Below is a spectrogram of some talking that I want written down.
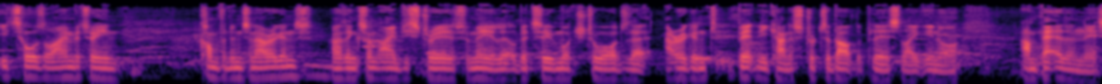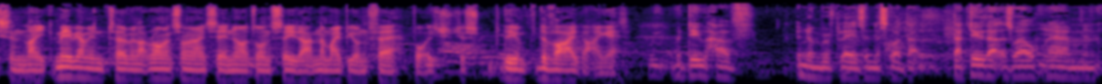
he toes the line between confidence and arrogance. Mm. I think sometimes he strays for me a little bit too much towards the arrogant bit, and he kind of struts about the place like you know. I'm better than this, and like maybe I'm interpreting that wrong, and someone might say no, I don't see that, and that might be unfair. But it's just the the vibe that I get. we, we do have a number of players in the squad that, that do that as well. Um,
